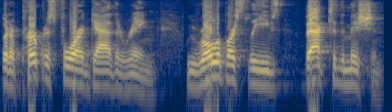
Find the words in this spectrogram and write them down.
but a purpose for a gathering. We roll up our sleeves back to the mission.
